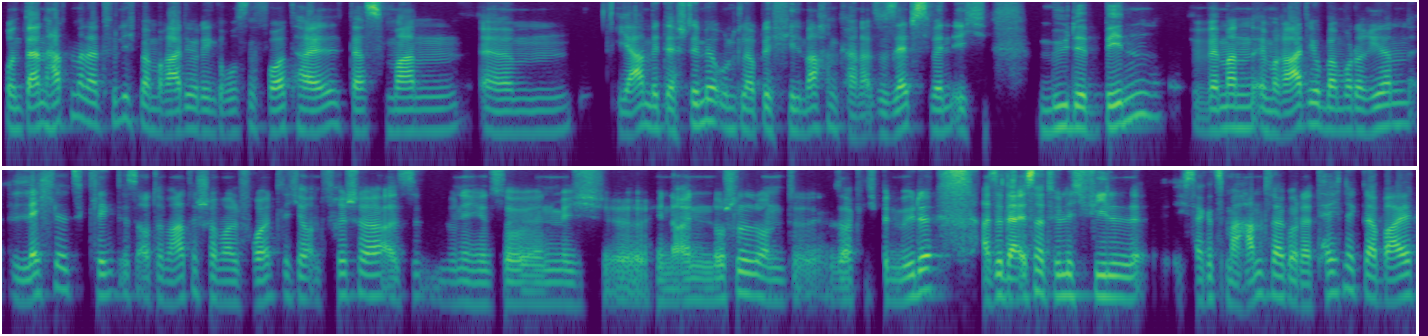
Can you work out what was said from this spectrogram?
Und dann hat man natürlich beim Radio den großen Vorteil, dass man ähm, ja mit der Stimme unglaublich viel machen kann. Also selbst wenn ich müde bin, wenn man im Radio beim Moderieren lächelt, klingt es automatisch schon mal freundlicher und frischer, als wenn ich jetzt so in mich äh, hineinnuschel und äh, sage, ich bin müde. Also da ist natürlich viel, ich sage jetzt mal Handwerk oder Technik dabei,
